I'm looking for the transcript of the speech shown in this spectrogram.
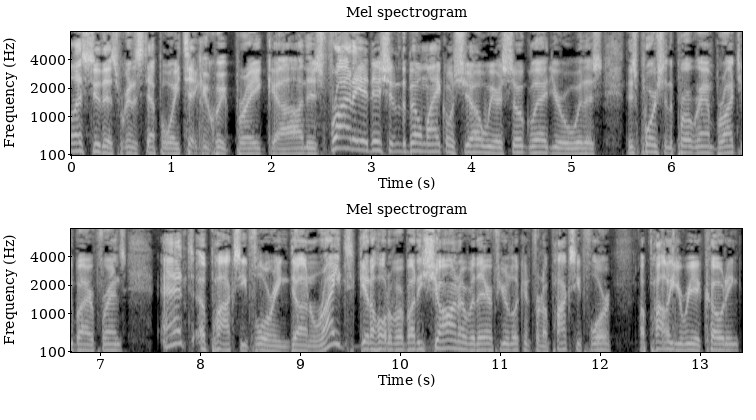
let's do this. We're going to step away, take a quick break uh, on this Friday edition of the Bill Michaels Show. We are so glad you're with us. This portion of the program brought to you by our friends at Epoxy Flooring Done Right. Get a hold of our buddy Sean over there if you're looking for an epoxy floor, a polyurea coating.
